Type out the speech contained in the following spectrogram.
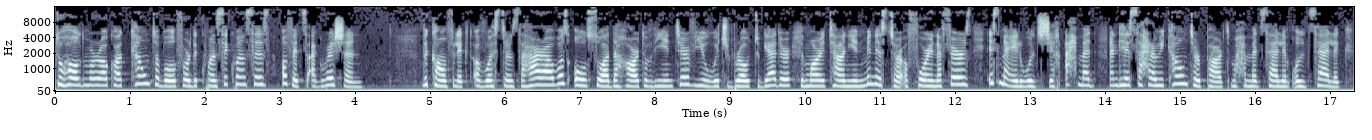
to hold Morocco accountable for the consequences of its aggression. The conflict of Western Sahara was also at the heart of the interview which brought together the Mauritanian Minister of Foreign Affairs Ismail Ould Cheikh Ahmed and his Sahrawi counterpart Mohammed Salim Ould Salek.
